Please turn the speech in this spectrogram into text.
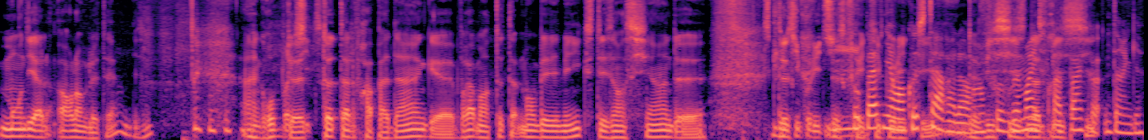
mondiale hors l'Angleterre, disons. Un groupe de total frappadingue, euh, vraiment totalement BMX, des anciens de... Scritti Politti. de Il faut pas venir en costard alors. de Il faut This Is vraiment être frappin BC. quoi- dingue.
